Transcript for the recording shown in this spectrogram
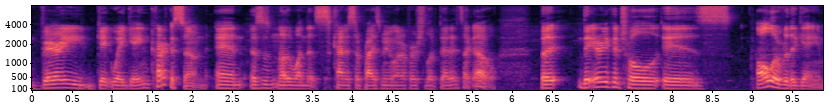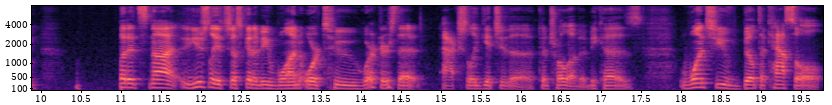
very gateway game, Carcassonne, and this is another one that's kind of surprised me when I first looked at it. It's like, oh, but the area control is all over the game, but it's not. Usually, it's just going to be one or two workers that actually get you the control of it because once you've built a castle,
